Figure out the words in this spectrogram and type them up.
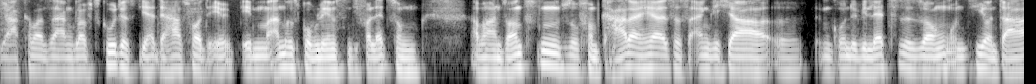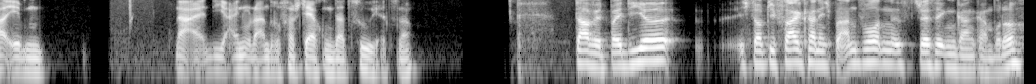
ja, kann man sagen, läuft es gut. der HSV hat e-, eben ein anderes Problem, es sind die Verletzungen. Aber ansonsten, so vom Kader her, ist es eigentlich ja äh, im Grunde wie letzte Saison und hier und da eben na, die ein oder andere Verstärkung dazu jetzt. Ne? David, bei dir, ich glaube, die Frage kann ich beantworten, ist Jessica Gangkamp, oder?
